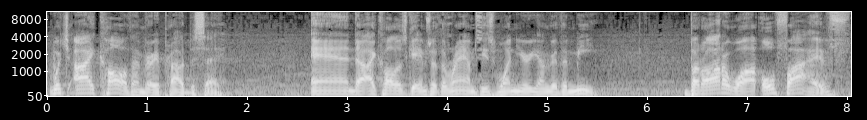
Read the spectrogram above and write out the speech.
which I called, I'm very proud to say. And uh, I call those games with the Rams. He's one year younger than me. But Ottawa, 05,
